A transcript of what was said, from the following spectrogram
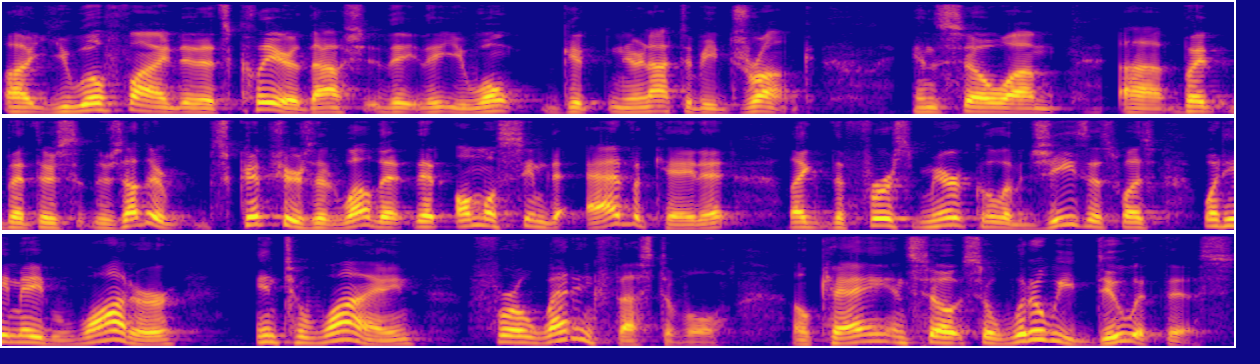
Uh, you will find that it's clear thou sh- that you won't get, you're not to be drunk. And so, um, uh, but but there's there's other scriptures as well that, that almost seem to advocate it. Like the first miracle of Jesus was what he made water into wine for a wedding festival. Okay, and so so what do we do with this?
